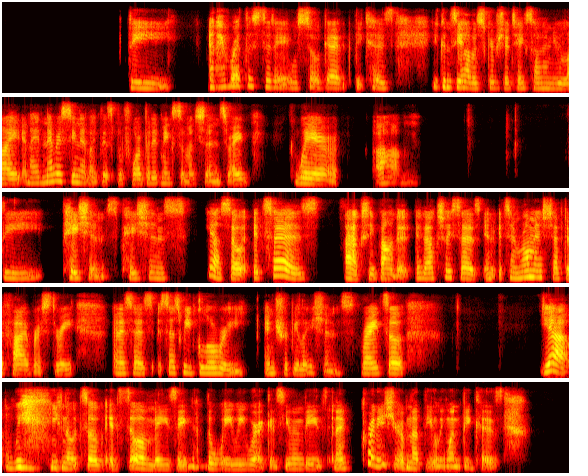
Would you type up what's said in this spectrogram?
the and I read this today. It was so good because you can see how the scripture takes on a new light. And I had never seen it like this before, but it makes so much sense, right? Where um the patience, patience, yeah, so it says I actually found it. It actually says in it's in Romans chapter 5 verse 3 and it says it says we glory in tribulations, right? So yeah, we you know it's so it's so amazing the way we work as human beings and I'm pretty sure I'm not the only one because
